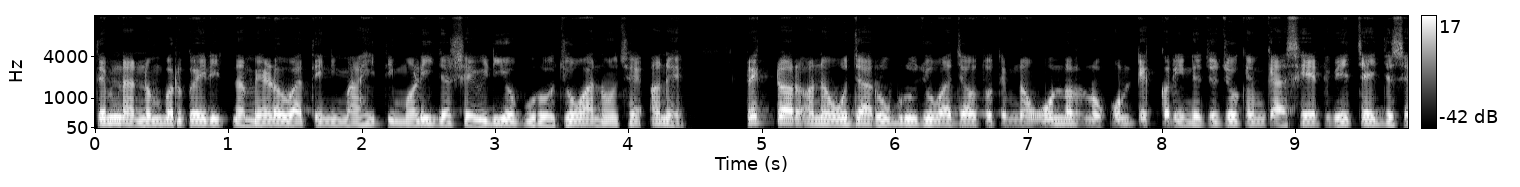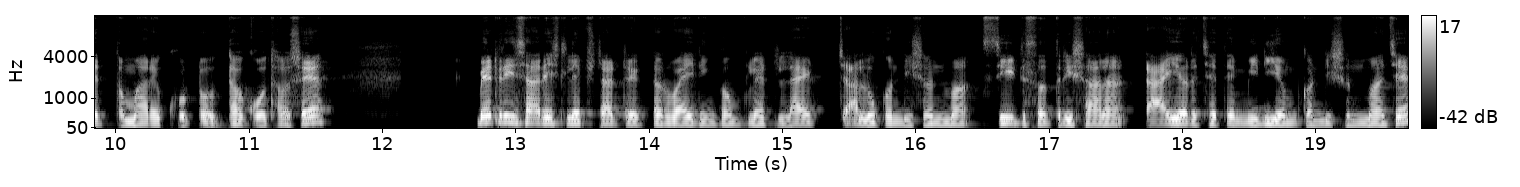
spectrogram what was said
તેમના નંબર કઈ રીતના મેળવવા તેની માહિતી મળી જશે વીડિયો પૂરો જોવાનો છે અને ટ્રેક્ટર અને ઓજા રૂબરૂ જોવા જાવ તો તેમના ઓનરનો કોન્ટેક કરીને જજો, કેમ કે આ સેટ વેચાઈ જશે તમારે, ખોટો ધક્કો થશે. બેટરી સારી self start tractor wiring complete light ચાલુ કન્ડિશનમાં સીટ સત્રી સારા ટાયર છે તે મીડિયમ કન્ડિશનમાં છે.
